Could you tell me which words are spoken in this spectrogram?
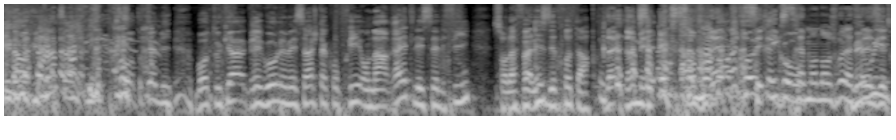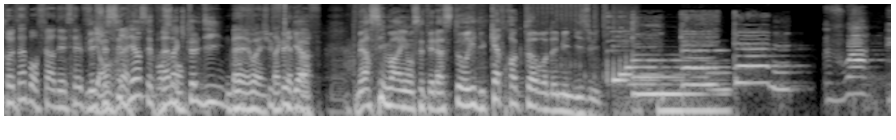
oui, non, putain, ça, je cours très vite. Bon, en tout cas, Grégo, le message, t'as compris, on arrête les selfies sur la falaise des Trotards. Non, mais C'est extrêmement vrai, dangereux, C'est extrêmement dangereux la falaise oui. des Trotards pour faire des selfies. Mais je sais vrai. bien, c'est pour ça que je te le dis. Ben ouais, tu fais gaffe. Merci Marion, c'était la story du 4 octobre 2018. Voie 1.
